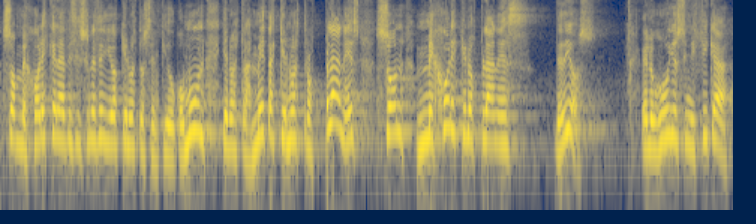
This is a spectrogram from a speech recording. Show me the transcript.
son mejores que las decisiones de Dios, que nuestro sentido común, que nuestras metas, que nuestros planes son mejores que los planes de Dios. El orgullo significa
